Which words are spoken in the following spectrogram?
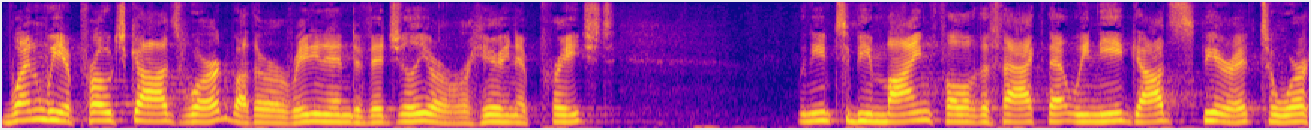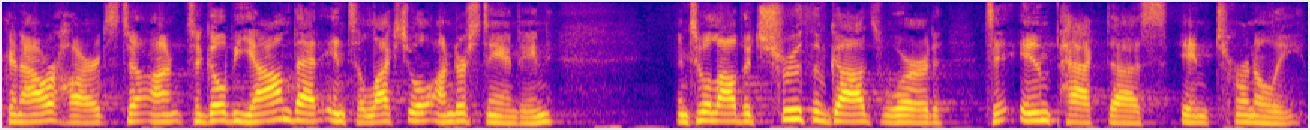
when we approach God's word, whether we're reading it individually or we're hearing it preached, we need to be mindful of the fact that we need God's Spirit to work in our hearts to, un- to go beyond that intellectual understanding and to allow the truth of God's word to impact us internally.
